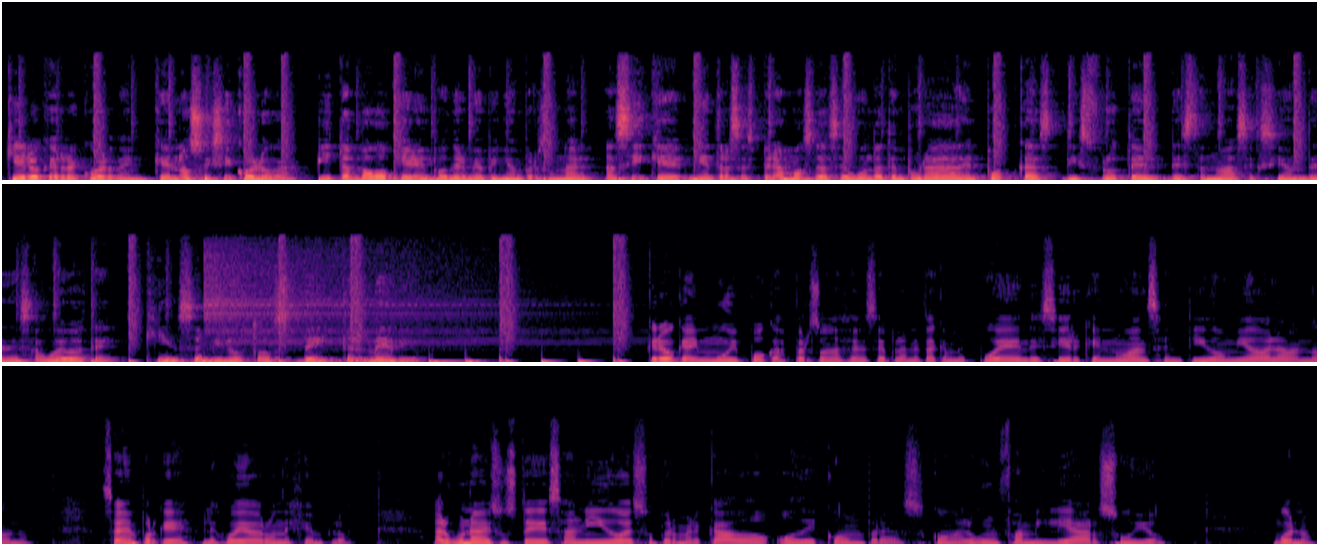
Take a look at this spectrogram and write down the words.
Quiero que recuerden que no soy psicóloga y tampoco quiero imponer mi opinión personal, así que mientras esperamos la segunda temporada del podcast, disfruten de esta nueva sección de Desahuévate, 15 minutos de intermedio. Creo que hay muy pocas personas en ese planeta que me pueden decir que no han sentido miedo al abandono. ¿Saben por qué? Les voy a dar un ejemplo. ¿Alguna vez ustedes han ido al supermercado o de compras con algún familiar suyo? Bueno,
